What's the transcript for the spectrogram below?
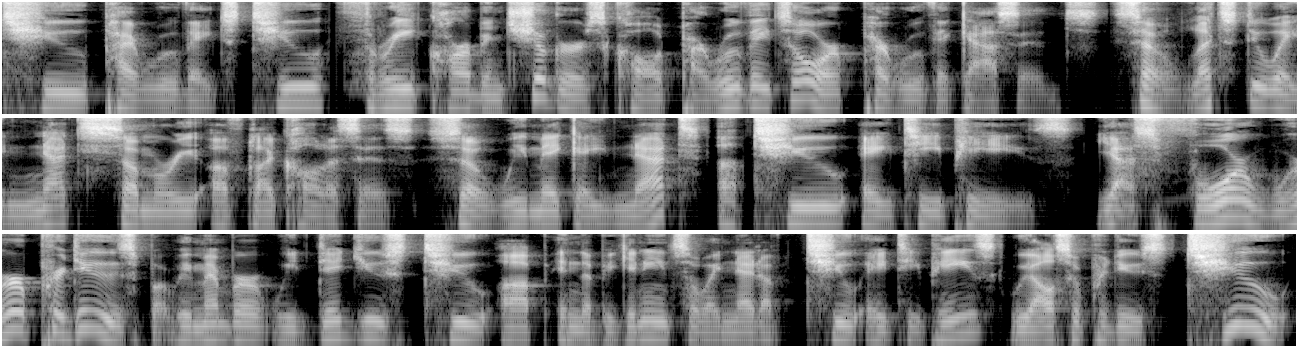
two pyruvates, two three carbon sugars called pyruvates or pyruvic acids. So let's do a net summary of glycolysis. So we make a net of two ATPs. Yes, four were produced, but remember we did use two up in the beginning, so a net of two ATPs. We also produce two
